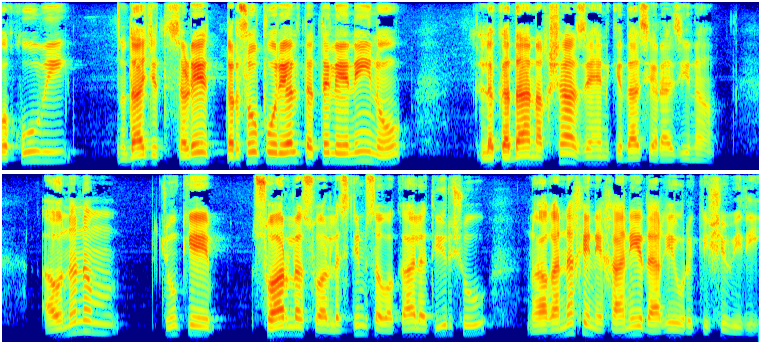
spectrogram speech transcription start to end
وقووي نو دا چې سړی ترسو پورې ال تتلې نه نو لکه دا نقشه ذهن کې داسې راځي نه او ننم چونکه څوارلس څوارلس نیم سوه کاله تیر شو نو هغه نښې نښانې د هغې ورکې شوي دي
